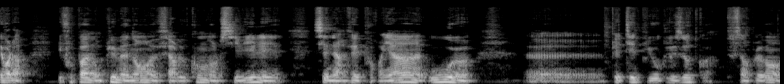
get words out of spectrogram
Et voilà, il faut pas non plus maintenant faire le con dans le civil et s'énerver pour rien ou euh, péter plus haut que les autres, quoi. Tout simplement.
